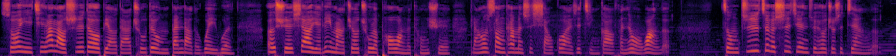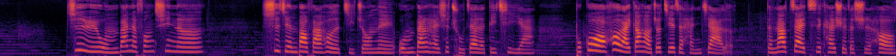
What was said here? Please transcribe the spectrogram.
所以其他老师都有表达出对我们班导的慰问。而学校也立马揪出了抛网的同学，然后送他们是小过还是警告，反正我忘了。总之，这个事件最后就是这样了。至于我们班的风气呢？事件爆发后的几周内，我们班还是处在了低气压。不过后来刚好就接着寒假了，等到再次开学的时候，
